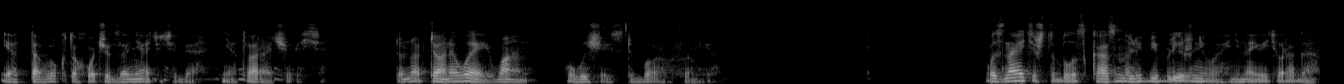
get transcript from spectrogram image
И от того, кто хочет занять у тебя, не отворачивайся. Do not turn away one who wishes to borrow from you. Вы знаете, что было сказано «люби ближнего и ненавидь врага».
